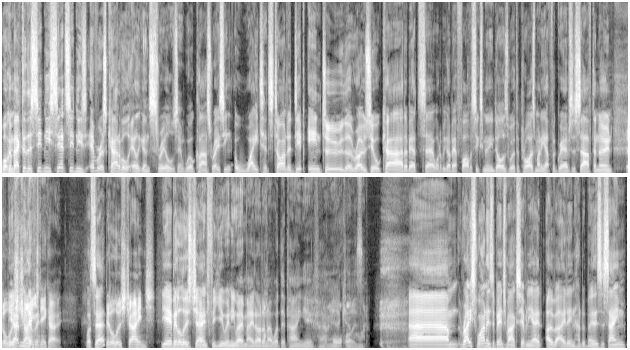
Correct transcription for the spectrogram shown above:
Welcome back to the Sydney set. Sydney's Everest Carnival, elegance, thrills, and world class racing await. It's time to dip into the Rosehill card. About uh, what have we got? About five or six million dollars worth of prize money up for grabs this afternoon. Bit of loose change, of... Nico. What's that? Bit of loose change. Yeah, bit of loose change for you anyway, mate. I don't know what they're paying you. Oh, yeah, come on. Um, race one is a benchmark 78 over 1800 metres, the same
